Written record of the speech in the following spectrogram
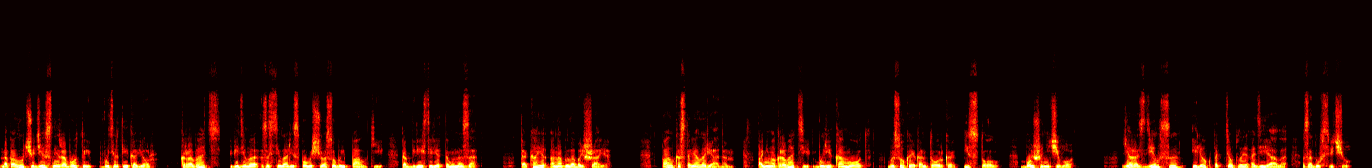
На полу чудесной работы вытертый ковер. Кровать, видимо, застилали с помощью особой палки, как 200 лет тому назад. Такая она была большая. Палка стояла рядом. Помимо кровати были комод, высокая конторка и стол. Больше ничего. Я разделся и лег под теплое одеяло, задув свечу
